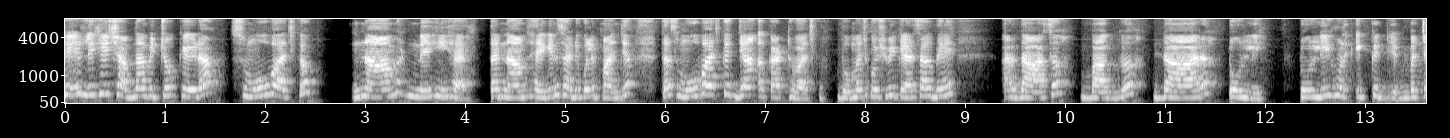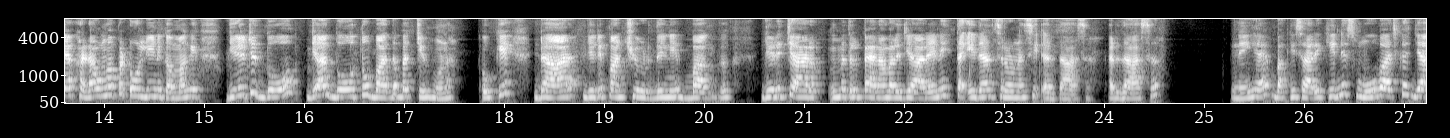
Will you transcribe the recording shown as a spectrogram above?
ਹੇਠ ਲਿਖੇ ਸ਼ਬਦਾਂ ਵਿੱਚੋਂ ਕਿਹੜਾ ਸਮੂਹਵਾਚਕ ਨਾਮ ਨਹੀਂ ਹੈ? ਤਾਂ ਨਾਮ ਹੈਗੇ ਨੇ ਸਾਡੇ ਕੋਲੇ ਪੰਜ। ਤਾਂ ਸਮੂਹਵਾਚਕ ਜਾਂ ਇਕੱਠਵਾਚਕ? ਦੋਵਾਂ ਚ ਕੁਝ ਵੀ ਕਹਿ ਸਕਦੇ ਨੇ। ਅਰਦਾਸ, ਬੱਗ, ਡਾਰ, ਟੋਲੀ। ਟੋਲੀ ਹੁਣ ਇੱਕ ਬੱਚਾ ਖੜਾ ਹੋਊਗਾ, ਆਪਾਂ ਟੋਲੀ ਨਹੀਂ ਕਵਾਂਗੇ। ਜਿਹਦੇ ਵਿੱਚ ਦੋ ਜਾਂ ਦੋ ਤੋਂ ਵੱਧ ਬੱਚੇ ਹੋਣ। ਓਕੇ? ਡਾਰ, ਜਿਹੜੇ ਪੰਛੀ ਉੱਡਦੇ ਨੇ, ਬੱਗ, ਜਿਹੜੇ ਚਾਰ ਮਤਲਬ ਪੈਰਾਂ ਵਾਲੇ ਜਾ ਰਹੇ ਨੇ, ਤਾਂ ਇਹਦਾ ਆਨਸਰ ਹੋਣਾ ਸੀ ਅਰਦਾਸ। ਅਰਦਾਸ ਨਹੀਂ ਹੈ, ਬਾਕੀ ਸਾਰੇ ਕੀ ਨੇ? ਸਮੂਹਵਾਚਕ ਜਾਂ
